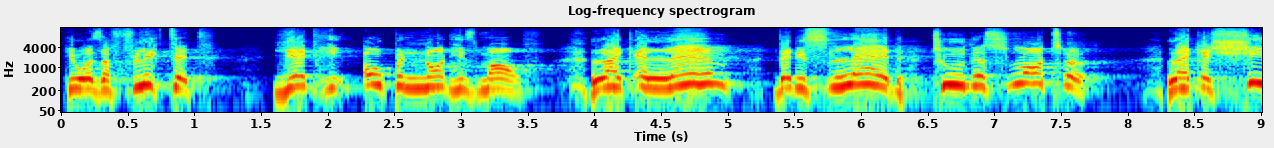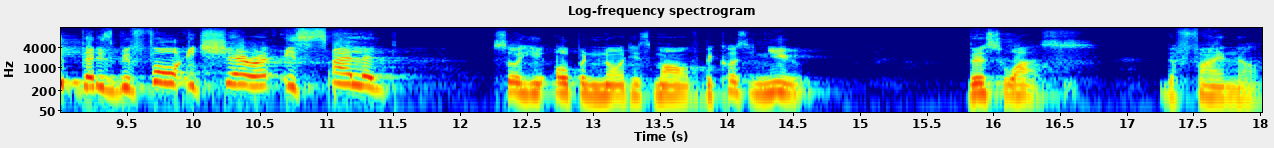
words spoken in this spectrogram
he was afflicted, yet he opened not his mouth. Like a lamb that is led to the slaughter, like a sheep that is before its shearer is silent. So he opened not his mouth because he knew this was the final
